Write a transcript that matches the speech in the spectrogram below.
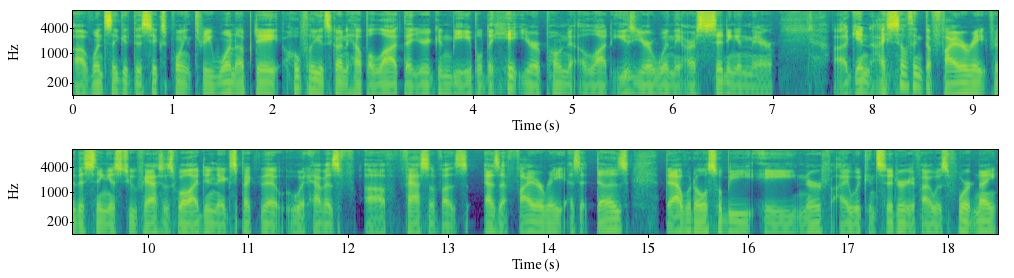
uh, once they get the 6.31 update, hopefully it's going to help a lot that you're going to be able to hit your opponent a lot easier when they are sitting in there. Uh, again, I still think the fire rate for this thing is too fast as well. I didn't expect that it would have as uh, fast of as, as a fire rate as it does. That would also be a nerf I would consider if I was Fortnite.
